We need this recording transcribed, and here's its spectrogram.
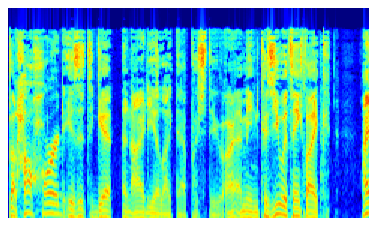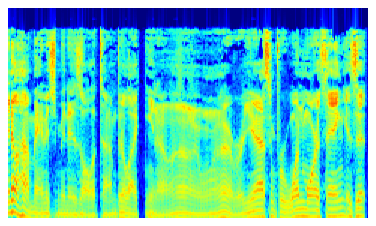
but how hard is it to get an idea like that pushed through? I mean, because you would think like. I know how management is all the time. They're like, you know, oh, whatever. You're asking for one more thing. Is it?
